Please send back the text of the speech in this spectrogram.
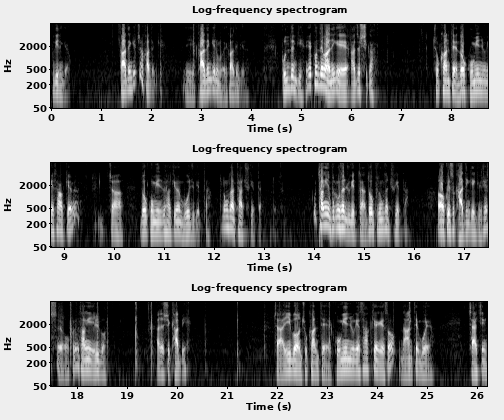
부기 등기하고 가등기 있죠 가등기. 이 가등기는 뭐예요 가등기는? 본등기. 예컨대 만약에 아저씨가 조카한테 너 공인중개사 학교면 자 너 공인중개사 학교면 뭐 주겠다? 부동산 다 주겠다 부동산. 당연히 부동산 주겠다. 너 부동산 주겠다. 어 그래서 가등기 얘기를 했어요. 그럼 당연히 1번. 아저씨 갑이. 자 2번 조카한테 공인중개사 합격해서 나한테 뭐예요? 자격증,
